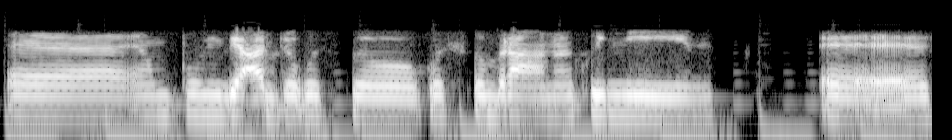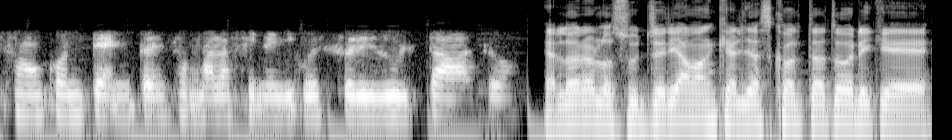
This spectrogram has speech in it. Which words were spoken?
eh, è un po' un viaggio questo, questo brano e quindi eh, sono contenta insomma alla fine di questo risultato. E allora lo suggeriamo anche agli ascoltatori che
